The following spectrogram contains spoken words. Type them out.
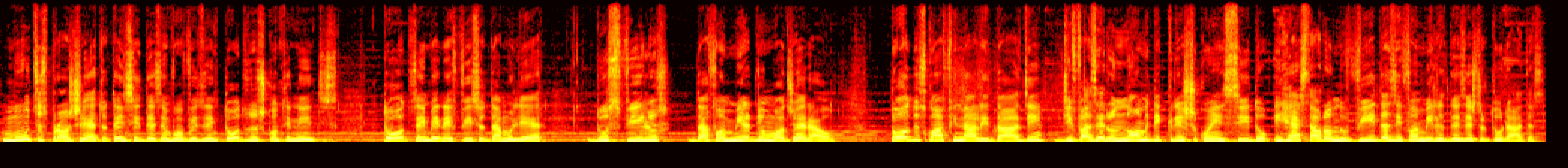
muitos projetos têm sido desenvolvidos em todos os continentes, todos em benefício da mulher, dos filhos, da família de um modo geral. todos com a finalidade de fazer o nome de Cristo conhecido e restaurando vidas e famílias desestruturadas.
